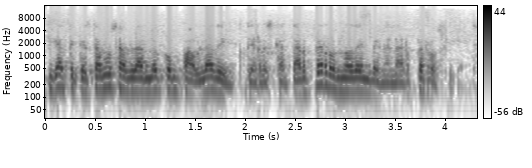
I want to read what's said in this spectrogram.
Fíjate que estamos hablando con Paula de, de rescatar perros, no de envenenar perros, fíjate.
